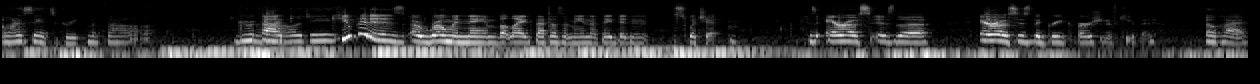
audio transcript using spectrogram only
I want to say it's Greek mytho- uh, mythology. Cupid is a Roman name, but like that doesn't mean that they didn't switch it. Because Eros is the Eros is the Greek version of Cupid. Okay.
